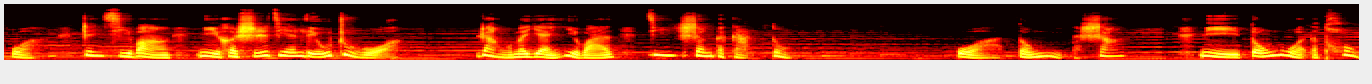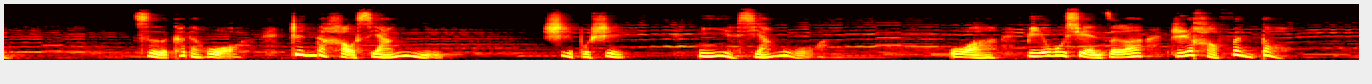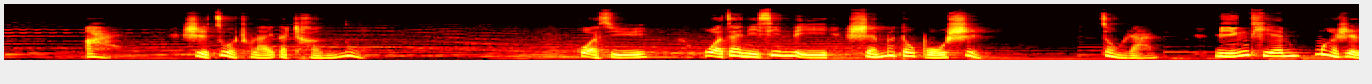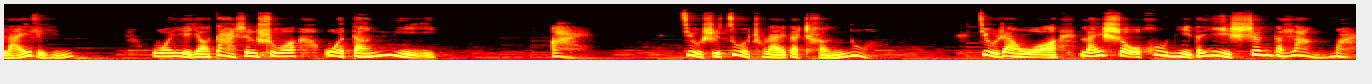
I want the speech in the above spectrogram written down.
我真希望你和时间留住我，让我们演绎完今生的感动。我懂你的伤，你懂我的痛。此刻的我真的好想你，是不是你也想我？我别无选择，只好奋斗。爱，是做出来的承诺。或许我在你心里什么都不是。纵然明天末日来临，我也要大声说：我等你。爱，就是做出来的承诺。就让我来守护你的一生的浪漫。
